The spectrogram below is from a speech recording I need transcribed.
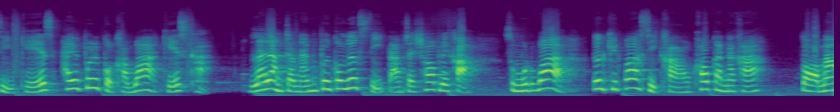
สีเคส ให้เพื่อนๆกดคำว่าเคสค่ะ และหลังจากนั้นเพื่อนๆก็เลือกสีตามใจชอบเลยค่ะ สมมุติว่าเดินคิดว่าสีขาวเข้ากันนะคะ ต่อมา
